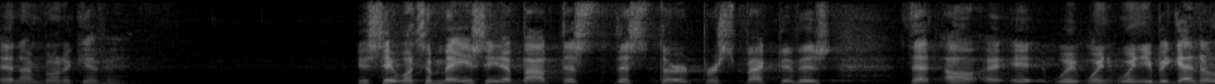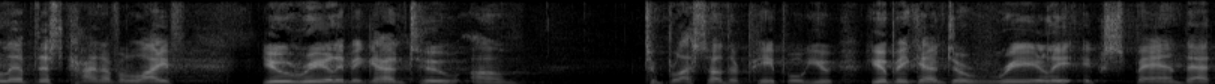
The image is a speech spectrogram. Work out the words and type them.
And I'm going to give it. You see, what's amazing about this, this third perspective is that uh, it, when, when you begin to live this kind of a life, you really begin to, um, to bless other people. You, you begin to really expand that,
